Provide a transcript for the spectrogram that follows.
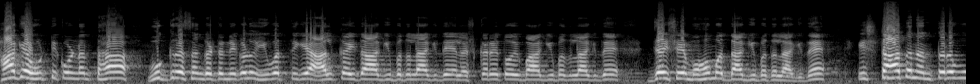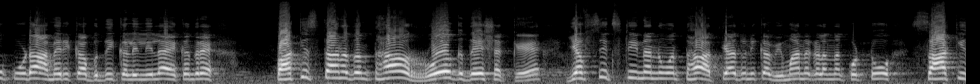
ಹಾಗೆ ಹುಟ್ಟಿಕೊಂಡಂತಹ ಉಗ್ರ ಸಂಘಟನೆಗಳು ಇವತ್ತಿಗೆ ಅಲ್ ಖೈದಾ ಆಗಿ ಬದಲಾಗಿದೆ, ಲಷ್ಕರೆ ತೊಯ್ಬಾ ಆಗಿ ಬದಲಾಗಿದೆ, ಜೈಷ್ ಎ ಮೊಹಮ್ಮದ್ ಆಗಿ ಬದಲಾಗಿದೆ. ಇಷ್ಟಾದ ನಂತರವೂ ಕೂಡ ಅಮೆರಿಕ ಬುದ್ಧಿ ಕಲೀಲಿಲ್ಲ, ಯಾಕಂದರೆ ಪಾಕಿಸ್ತಾನದಂತಹ ರೋಗ್ ದೇಶಕ್ಕೆ ಎಫ್ ಸಿಕ್ಸ್ಟೀನ್ ಅನ್ನುವಂತಹ ಅತ್ಯಾಧುನಿಕ ವಿಮಾನಗಳನ್ನು ಕೊಟ್ಟು ಸಾಕಿ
